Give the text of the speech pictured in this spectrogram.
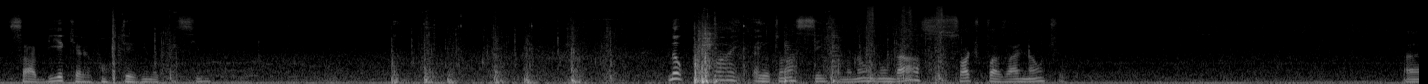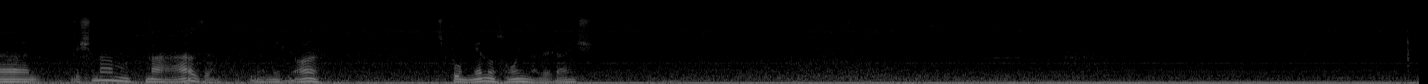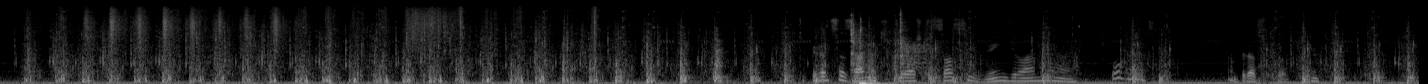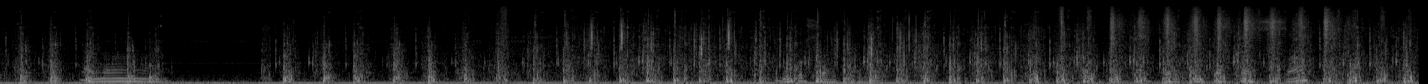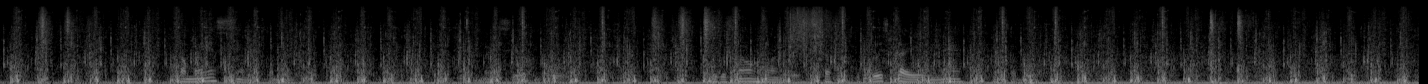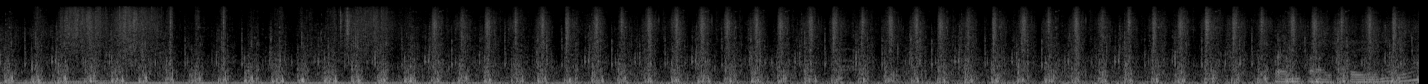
Sabia que era bom ter vindo aqui em cima. Não! Ai, ai, eu tô na safe, mas não, não dá sorte pro azar não, tio. Ah, deixa na, na asa, que é melhor. Tipo, menos ruim, na verdade. Tô pegando essas armas aqui que eu acho que só se vende lá na. Porra, é essa? Um pedaço só. É na. Vamos por sorte. Vou tentar caçar. Tamanho é cena também. Vai ser. Direção Hunter. Já foi 2 km, né? Caçador. Sai, ah, isso aí não viu?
